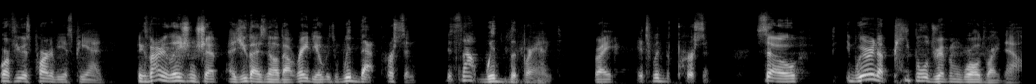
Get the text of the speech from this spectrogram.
or if he was part of ESPN. Because my relationship, as you guys know about radio, is with that person. It's not with the brand, right? It's with the person. So we're in a people driven world right now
